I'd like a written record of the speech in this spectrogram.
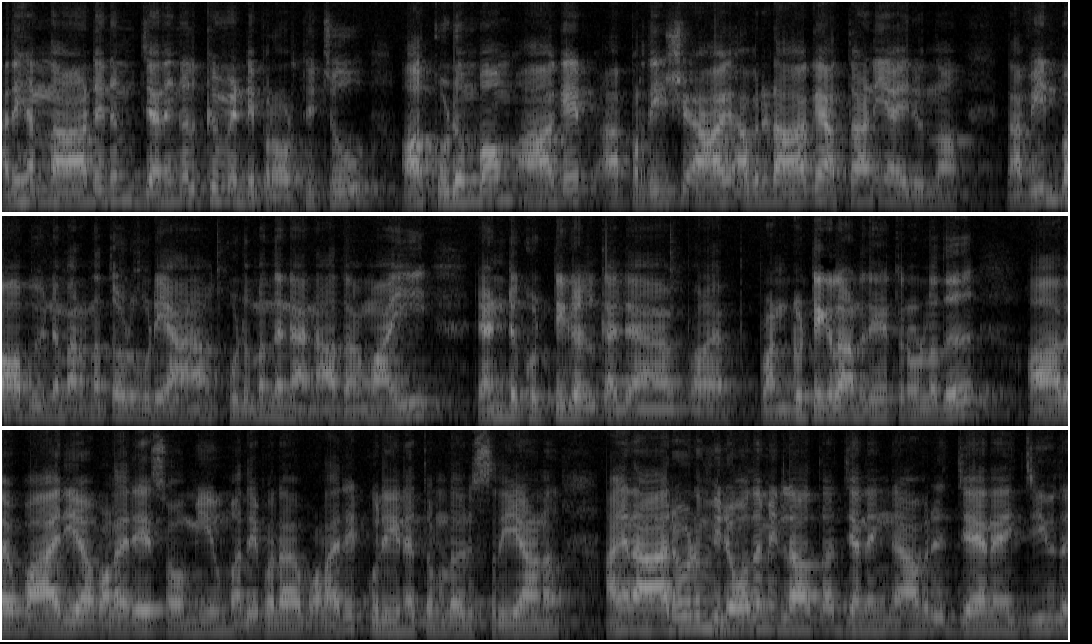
അദ്ദേഹം നാടിനും ജനങ്ങൾക്കും വേണ്ടി പ്രവർത്തിച്ചു. ആ കുടുംബം ആകെ ആ പ്രതീക്ഷ അവരുടെ ആകെ അത്താണിയായിരുന്ന നവീൻ ബാബുവിന്റെ മരണത്തോടു കൂടി ആ കുടുംബം തന്നെ അനാഥമായി. രണ്ട് കുട്ടികൾ പെൺകുട്ടികളാണ് അദ്ദേഹത്തിനുള്ളത് അത് ഭാര്യ വളരെ സൗമ്യവും അതേപോലെ വളരെ കുലീനത്വമുള്ള ഒരു സ്ത്രീയാണ്. അങ്ങനെ ആരോടും വിരോധമില്ലാത്ത ജനങ്ങൾ അവർ ജന ജീവിത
